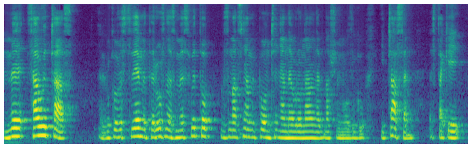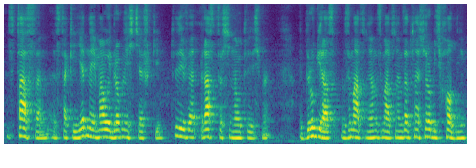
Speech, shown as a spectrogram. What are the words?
my cały czas wykorzystujemy te różne zmysły, to wzmacniamy połączenia neuronalne w naszym mózgu. I czasem, z takiej, z czasem, z takiej jednej małej, drobnej ścieżki, czyli że raz coś się nauczyliśmy, drugi raz wzmacniam, wzmacniam, zaczyna się robić chodnik,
